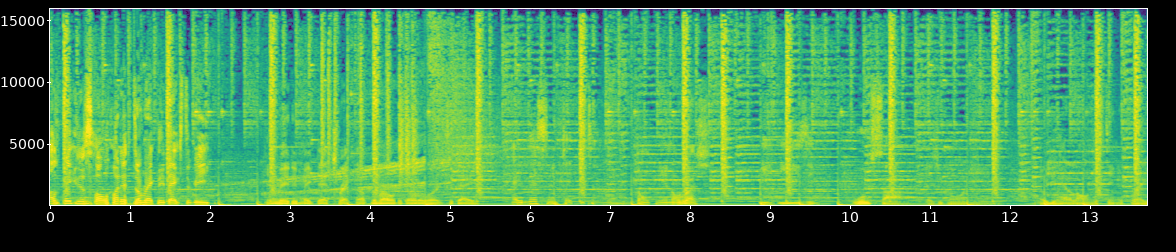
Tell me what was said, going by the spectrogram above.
I was thinking of someone that's directly next to me. Getting ready to make that trek up the road to go to work today. Hey, listen, take your time. Don't be in no rush. Be easy. Woosah as you're going in. I know you had a long extended break.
